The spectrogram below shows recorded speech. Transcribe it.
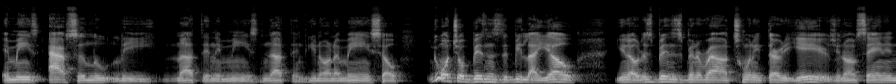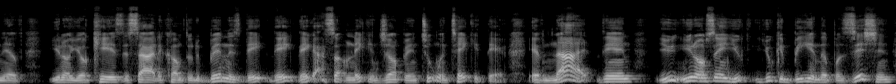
it means absolutely nothing. It means nothing. You know what I mean? So you want your business to be like, yo, you know, this business has been around 20, 30 years, you know what I'm saying? And if, you know, your kids decide to come through the business, they they they got something they can jump into and take it there. If not, then you you know what I'm saying, you you could be in the position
